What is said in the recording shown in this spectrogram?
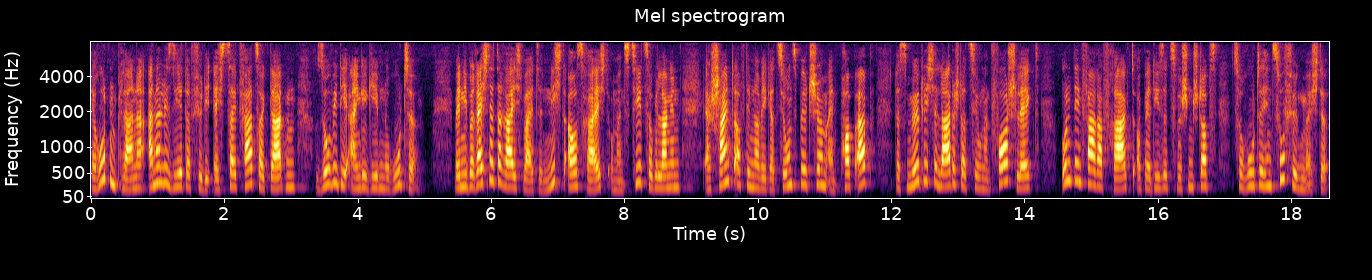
Der Routenplaner analysiert dafür die Echtzeit-Fahrzeugdaten sowie die eingegebene Route. Wenn die berechnete Reichweite nicht ausreicht, um ans Ziel zu gelangen, erscheint auf dem Navigationsbildschirm ein Pop-up, das mögliche Ladestationen vorschlägt und den Fahrer fragt, ob er diese Zwischenstopps zur Route hinzufügen möchte.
